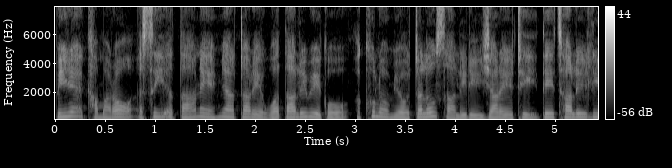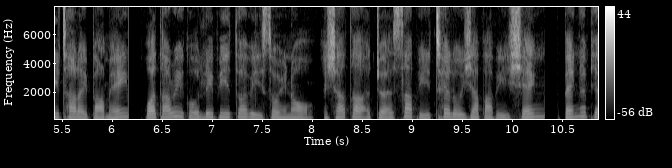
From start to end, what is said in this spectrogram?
ပြီးတဲ့အခါမှာတော့အစီအသားနဲ့မျှတတဲ့ဝတ်သားလေးတွေကိုအခုလိုမျိုးတလုတ်စာလေးတွေရတဲ့အထိအသေးချာလေးလှိထားလိုက်ပါမယ်ဝတ်သားတွေကိုလှိပြီးသွားပြီဆိုရင်တော့အရသာအတွက်စပြီးထည့်လို့ရပါပြီရှင်ဘဲငပြ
